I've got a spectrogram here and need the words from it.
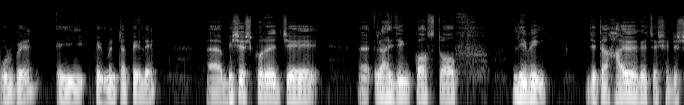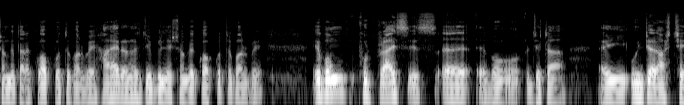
করবে এই পেমেন্টটা পেলে বিশেষ করে যে রাইজিং কস্ট অফ লিভিং যেটা হাই হয়ে গেছে সেটির সঙ্গে তারা কপ করতে পারবে হায়ার এনার্জি বিলের সঙ্গে কপ করতে পারবে এবং ফুড প্রাইসেস এবং যেটা এই উইন্টার আসছে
